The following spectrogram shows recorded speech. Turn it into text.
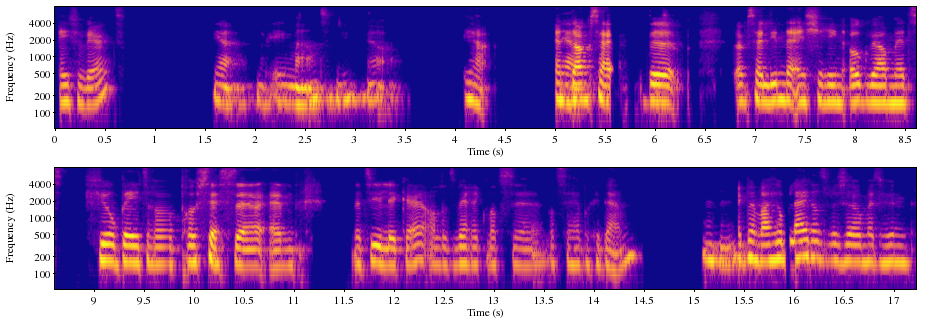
even werkt. Ja, nog één maand nu, ja. Ja, en ja. Dankzij, de, dankzij Linda en Sherine ook wel met veel betere processen en natuurlijk hè, al het werk wat ze, wat ze hebben gedaan. Mm -hmm. Ik ben wel heel blij dat we zo met hun,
